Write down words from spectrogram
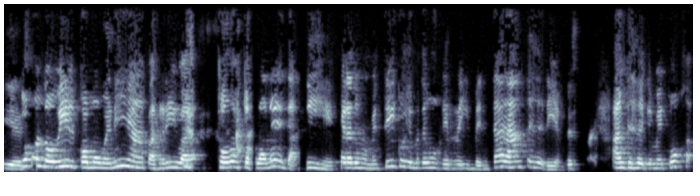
Y es, Yo cuando vi cómo venía para arriba todos estos planetas, dije, espérate un momentico, yo me tengo que reinventar antes de tiempo, antes de que me coja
